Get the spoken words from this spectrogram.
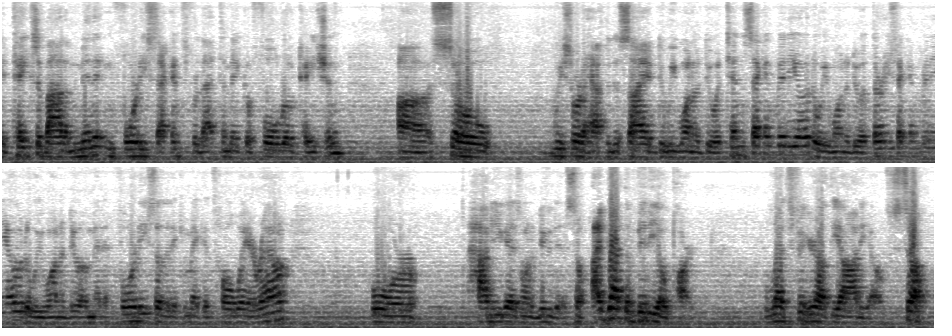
It takes about a minute and 40 seconds for that to make a full rotation. Uh, so we sort of have to decide do we want to do a 10 second video? Do we want to do a 30 second video? Do we want to do a minute 40 so that it can make its whole way around? Or how do you guys want to do this? So I've got the video part. Let's figure out the audio. So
